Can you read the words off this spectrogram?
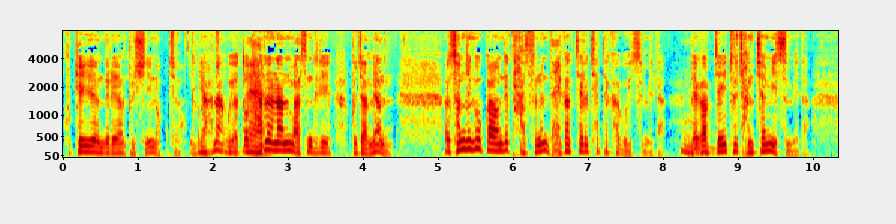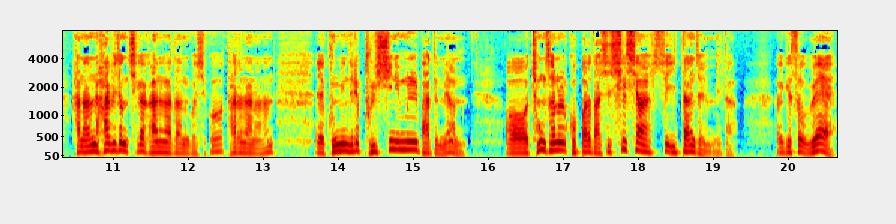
국회의원들에 대한 불신이 높죠. 이게 그렇죠. 하나고요. 또 네. 다른 하나는 말씀드리 보자면 선진국 가운데 다수는 내각제를 채택하고 있습니다. 음. 내각제의 두 장점이 있습니다. 하나는 합의 정치가 가능하다는 것이고 다른 하나는 예, 국민들의 불신임을 받으면 어, 총선을 곧바로 다시 실시할 수 있다는 점입니다. 여기서 왜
